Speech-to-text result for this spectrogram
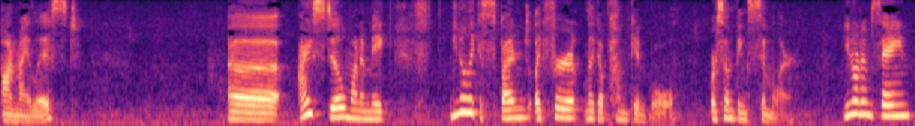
on my list. Uh I still want to make you know like a sponge like for like a pumpkin bowl or something similar. You know what I'm saying?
